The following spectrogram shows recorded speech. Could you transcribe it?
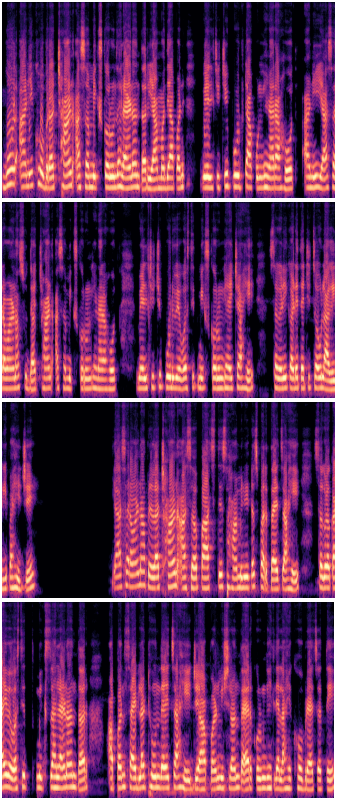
गूळ आणि खोबरं छान असं मिक्स करून झाल्यानंतर यामध्ये आपण वेलचीची पूड टाकून घेणार आहोत आणि या सर्वांना सुद्धा छान असं मिक्स करून घेणार आहोत. वेलचीची पूड व्यवस्थित मिक्स करून घ्यायची आहे. सगळीकडे त्याची चव लागली पाहिजे. या सर्वांना आपल्याला छान असं पाच ते सहा मिनिटच परतायचं आहे. सगळं काही व्यवस्थित मिक्स झाल्यानंतर आपण साईडला ठेवून द्यायचं आहे. जे आपण मिश्रण तयार करून घेतलेलं आहे खोबऱ्याचं ते.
